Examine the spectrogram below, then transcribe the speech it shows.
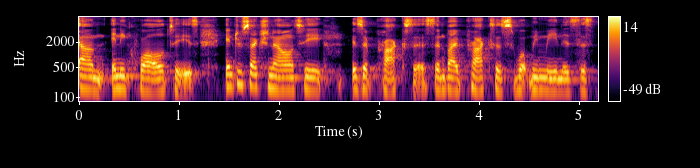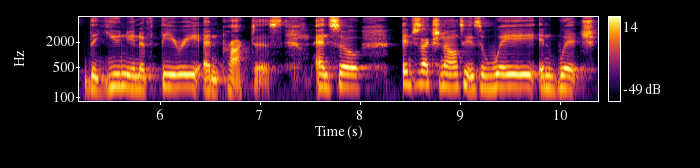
um, inequalities. Intersectionality is a praxis. And by praxis, what we mean is this, the union of theory and practice. And so intersectionality is a way in which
